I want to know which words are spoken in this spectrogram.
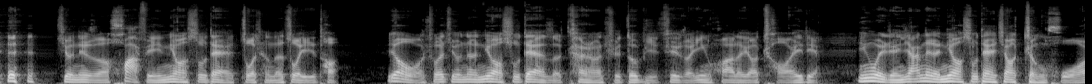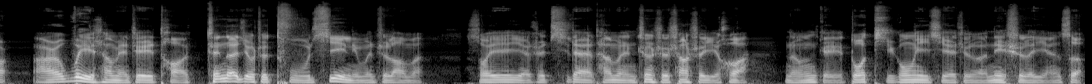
就那个化肥尿素袋做成的座椅套。要我说，就那尿素袋子看上去都比这个印花的要潮一点，因为人家那个尿素袋叫整活。而胃上面这一套真的就是土气，你们知道吗？所以也是期待他们正式上市以后啊，能给多提供一些这个内饰的颜色。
